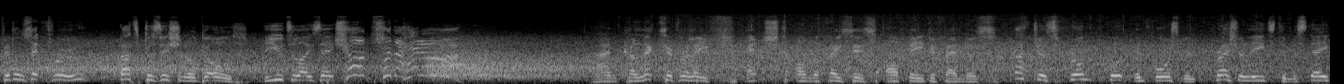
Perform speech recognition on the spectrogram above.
Fiddles it through. That's positional gold. The utilisation... Chance for the header! And collective relief etched on the faces of the defenders. That's just front foot enforcement. Pressure leads to mistake,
